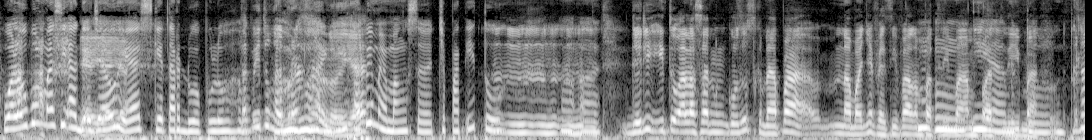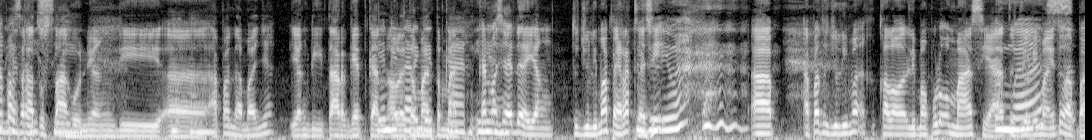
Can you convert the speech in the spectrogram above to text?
Walaupun masih agak yeah, jauh yeah, yeah. ya, sekitar 20 Tapi itu nggak berasa lagi, loh ya. Tapi memang secepat itu. Mm -hmm. uh -uh. Jadi itu alasan khusus kenapa namanya Festival 4545. Mm -hmm, iya, betul, kenapa 100 visi. tahun yang di uh, uh -uh. apa namanya? yang ditargetkan yang oleh teman-teman. Kan iya. masih ada yang 75 perak nggak sih? uh, apa 75 kalau 50 emas ya, emas. 75 itu apa?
